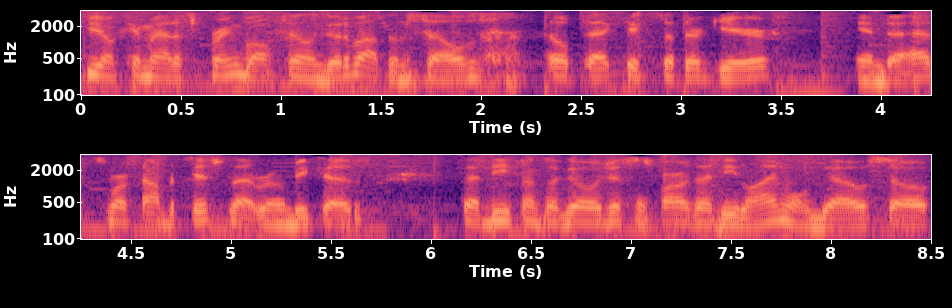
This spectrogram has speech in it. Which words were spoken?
you know, came out of spring ball feeling good about themselves. Hope that kicks up their gear and uh, adds some more competition to that room because that defense will go just as far as that D line will go. So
